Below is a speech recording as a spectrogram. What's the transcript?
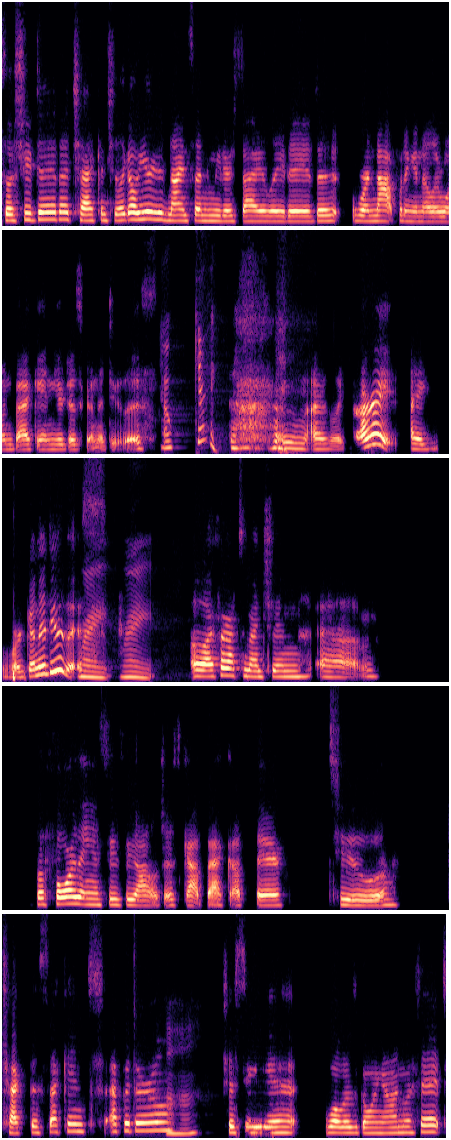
So she did a check and she's like, oh, you're nine centimeters dilated. We're not putting another one back in. You're just going to do this. Okay. and I was like, all right, I we're gonna do this. Right. Right. Oh, I forgot to mention, um, before the anesthesiologist got back up there to check the second epidural Uh huh. to see what was going on with it,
